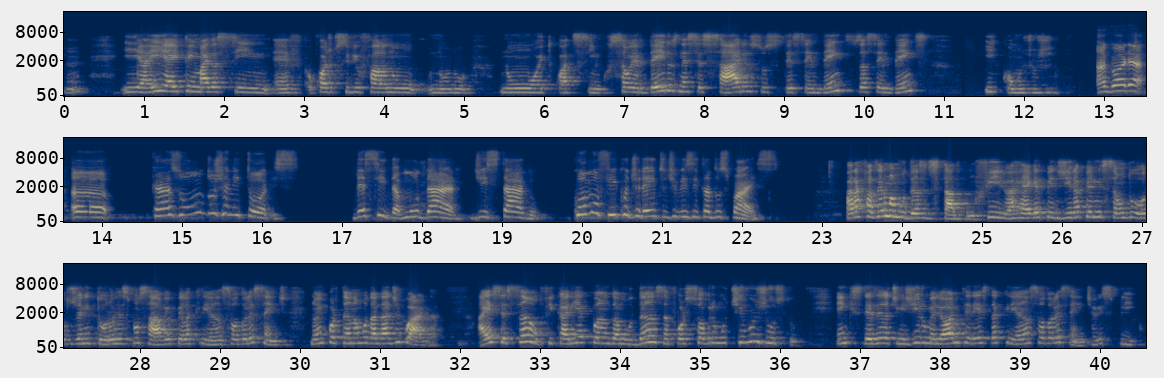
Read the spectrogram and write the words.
Né? E aí, aí tem mais assim, é, o Código Civil fala no, no, no, no 1845, são herdeiros necessários os descendentes, os ascendentes e cônjuge. Agora, uh, caso um dos genitores decida mudar de estado, como fica o direito de visita dos pais? Para fazer uma mudança de estado com o filho, a regra é pedir a permissão do outro genitor ou responsável pela criança ou adolescente, não importando a modalidade de guarda. A exceção ficaria quando a mudança for sobre um motivo justo, em que se deseja atingir o melhor interesse da criança ou adolescente. Eu explico.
